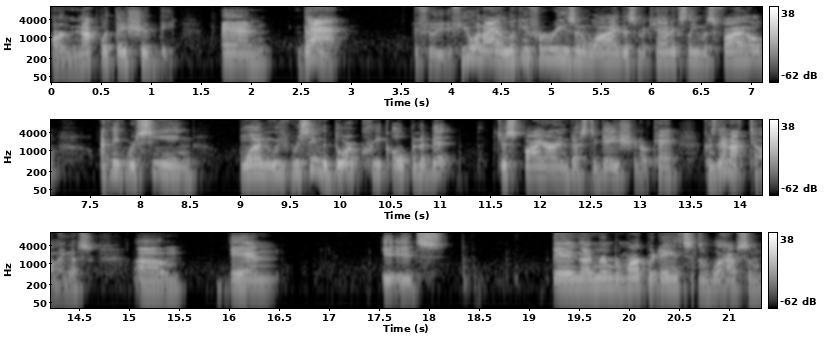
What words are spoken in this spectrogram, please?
are not what they should be. And that, if, if you and I are looking for a reason why this mechanics lien was filed, I think we're seeing one, we're seeing the door creak open a bit just by our investigation, okay? Because they're not telling us. Um, and it, it's, and I remember Marc Badain says we'll have some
